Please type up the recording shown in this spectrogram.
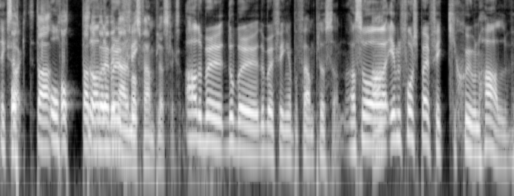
Exakt. 8, 8 då börjar vi närma oss 5 plus. Liksom. Ja då börjar, då börjar, då börjar fingra på 5 plussen. Alltså ja. Emil Forsberg fick 7,5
